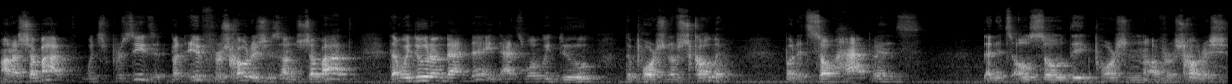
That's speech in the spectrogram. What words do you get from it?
on a Shabbat, which precedes it. But if Rosh Chodesh is on Shabbat, then we do it on that day. That's when we do the portion of Shkolim. But it so happens that it's also the portion of Rosh Chodesh.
